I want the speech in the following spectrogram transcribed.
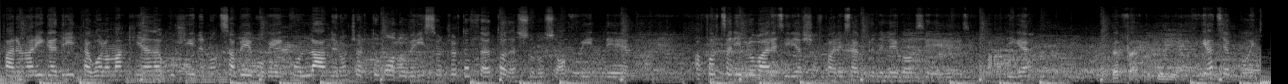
fare una riga dritta con la macchina da cucire, non sapevo che incollando in un certo modo venisse un certo effetto, adesso lo so, quindi a forza di provare si riesce a fare sempre delle cose simpatiche. Perfetto, quindi Grazie a voi.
